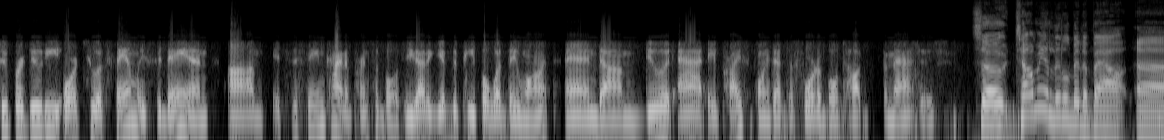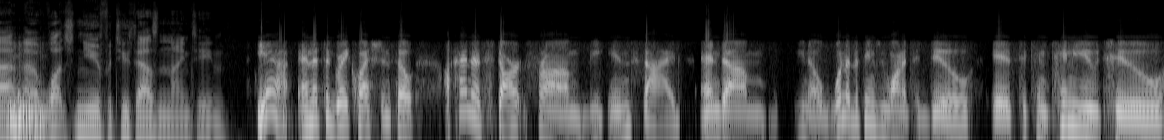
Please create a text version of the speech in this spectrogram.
Super Duty, or to a family sedan, um, it's the same kind of principles. You got to give the people what they want and um, do it at a price point that's affordable to the masses. So, tell me a little bit about uh, uh, what's new for 2019. Yeah, and that's a great question. So, I'll kind of start from the inside. And, um, you know, one of the things we wanted to do is to continue to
